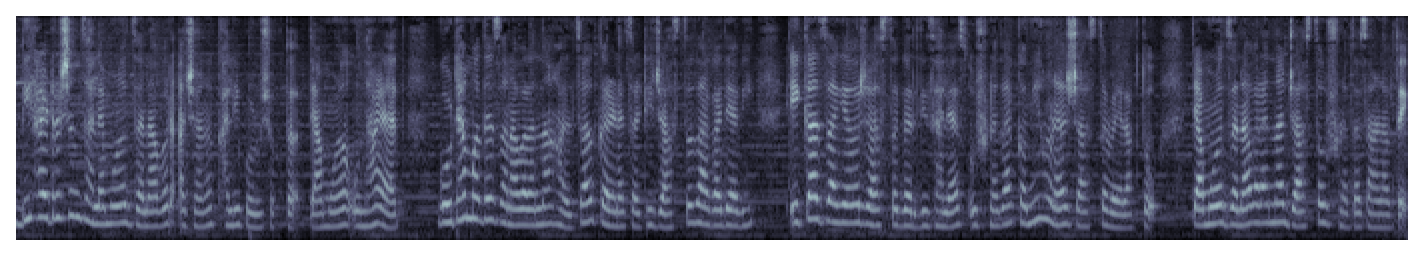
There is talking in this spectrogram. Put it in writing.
डिहायड्रेशन झाल्यामुळं जनावर अचानक खाली पडू शकतं. त्यामुळं उन्हाळ्यात गोठ्यामध्ये जनावरांना हालचाल करण्यासाठी जास्त जागा द्यावी. एकाच जागेवर जास्त गर्दी झाल्यास उष्णता कमी होण्यास जास्त वेळ लागतो. त्यामुळं जनावरांना जास्त उष्णता जाणवते.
